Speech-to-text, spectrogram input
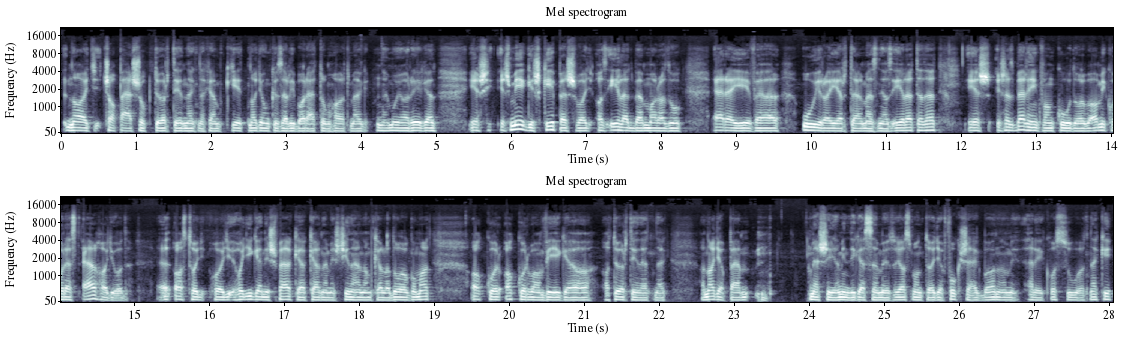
nagy csapások történnek, nekem két nagyon közeli barátom halt meg nem olyan régen, és, és mégis képes vagy az életben maradók erejével újra értelmezni az életedet, és, és ez belénk van kódolva. Amikor ezt elhagyod, azt, hogy, hogy, hogy igenis fel kell kelnem és csinálnom kell a dolgomat, akkor, akkor van vége a, a történetnek. A nagyapám mesél mindig eszembe jut, hogy azt mondta, hogy a fogságban, ami elég hosszú volt neki,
